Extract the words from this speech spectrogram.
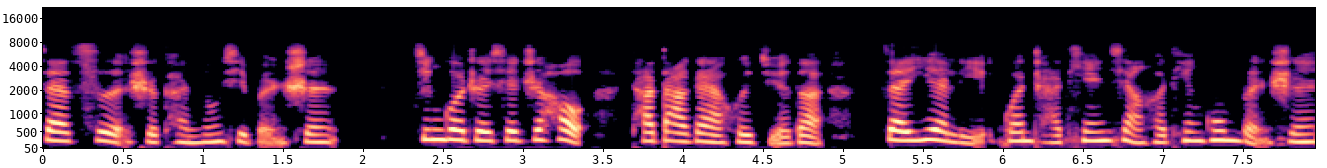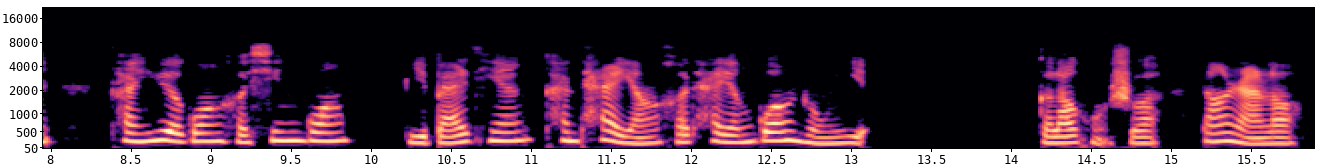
再次是看东西本身。经过这些之后，他大概会觉得，在夜里观察天象和天空本身，看月光和星光，比白天看太阳和太阳光容易。格老孔说：“当然了。”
